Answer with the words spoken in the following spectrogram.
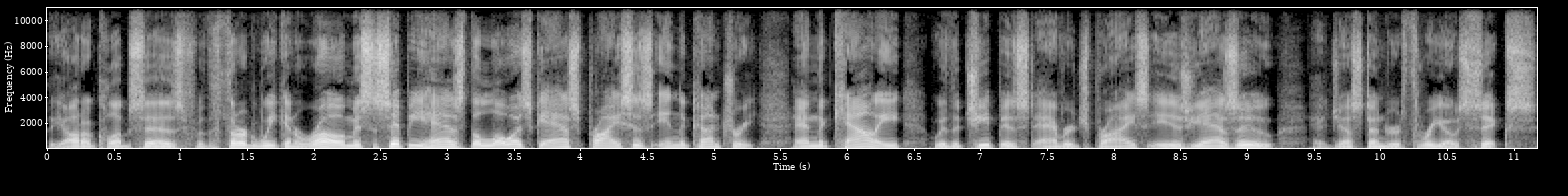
The Auto Club says for the third week in a row, Mississippi has the lowest gas prices in the country, and the county with the cheapest average price is Yazoo at just under 306.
